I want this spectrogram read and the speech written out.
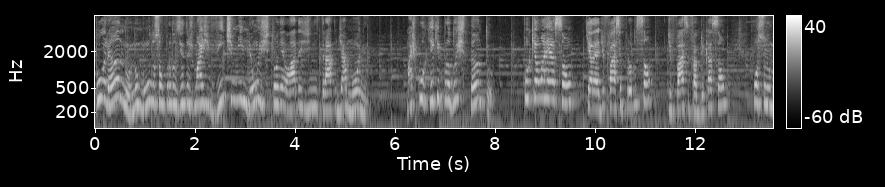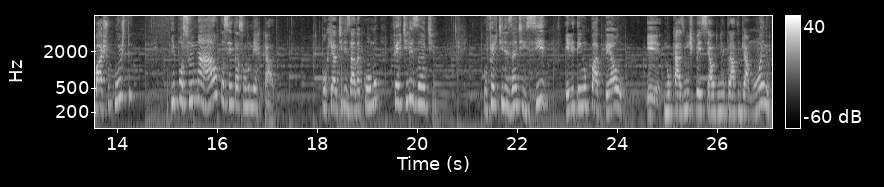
Por ano, no mundo são produzidos mais de 20 milhões de toneladas de nitrato de amônio. Mas por que que produz tanto? Porque é uma reação que ela é de fácil produção, de fácil fabricação, possui um baixo custo e possui uma alta aceitação no mercado, porque é utilizada como fertilizante. O fertilizante em si, ele tem um papel, no caso em especial do nitrato de amônio,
